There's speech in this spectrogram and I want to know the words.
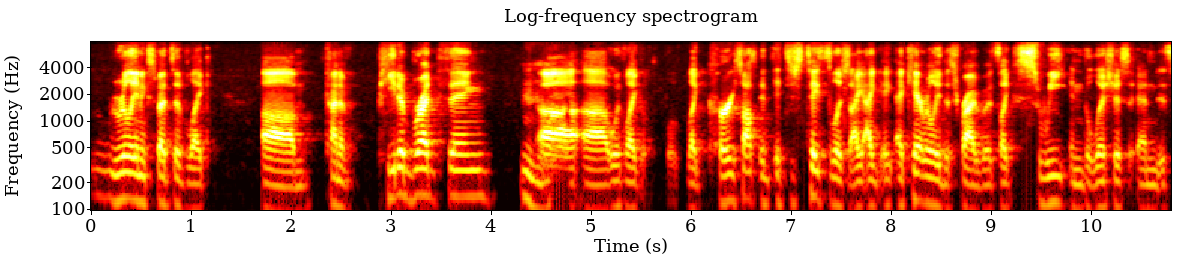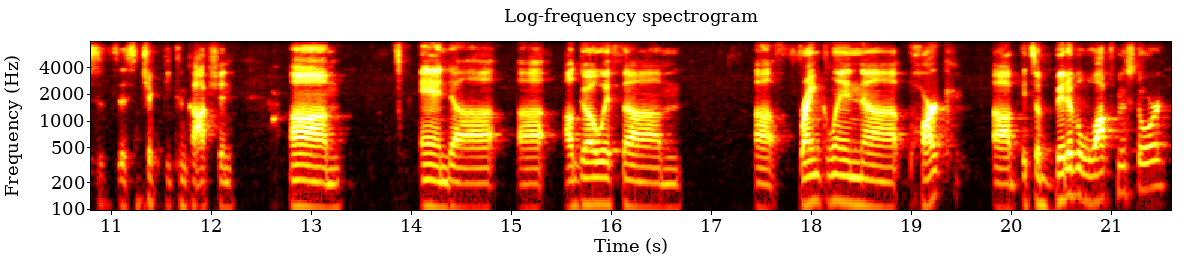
really inexpensive, like um, kind of pita bread thing Mhm. uh, uh, with like like curry sauce. It, it just tastes delicious. I, I I can't really describe it. It's like sweet and delicious, and it's, this chickpea concoction. Um, and uh, uh, I'll go with um, uh, Franklin uh, Park. Uh, it's a bit of a walk from the store.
